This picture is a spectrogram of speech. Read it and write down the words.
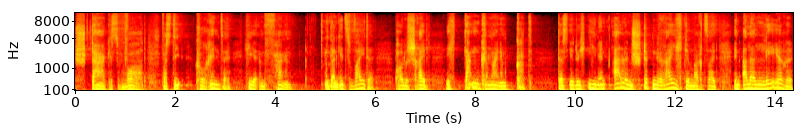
starkes Wort, was die Korinther hier empfangen. Und dann geht es weiter. Paulus schreibt, ich danke meinem Gott, dass ihr durch ihn in allen Stücken reich gemacht seid, in aller Lehre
